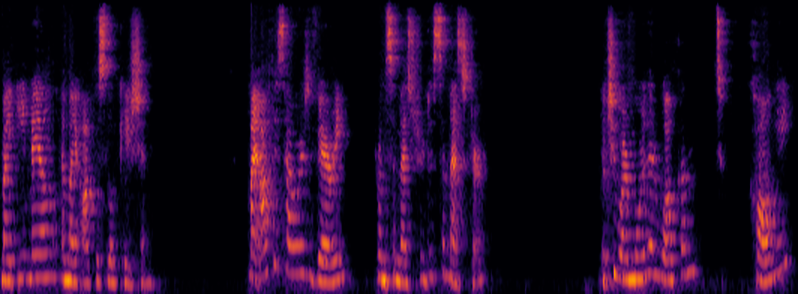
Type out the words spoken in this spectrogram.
my email, and my office location. My office hours vary from semester to semester, but you are more than welcome to call me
